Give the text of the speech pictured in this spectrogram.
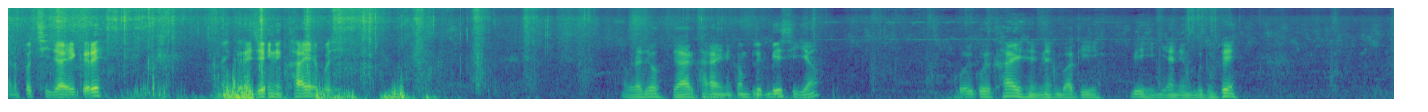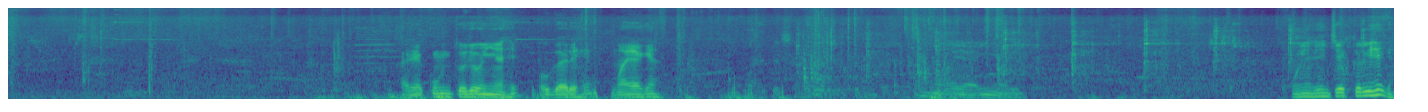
અને પછી જાય ઘરે. અને ઘરે જઈને ખાઈએ પછી. આપણે જો જાર ખાઈને કમ્પ્લીટ બેસી ગયા. કોઈ કોઈ ખાય છે ને બાકી બેસી ગયા ને એવું બધું છે. અરે કુંડ તો જો અહીંયા છે, ઓગારે છે. માયા ક્યાં માયા અહીંયા છે. હું અહીંયા જઈને ચેક કરી છે કે?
